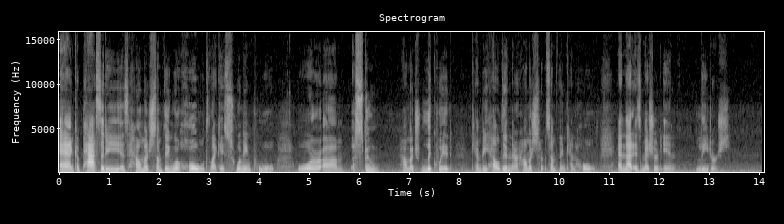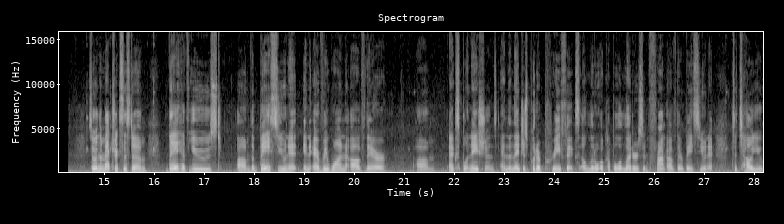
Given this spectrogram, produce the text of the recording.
And capacity is how much something will hold, like a swimming pool or um, a spoon, how much liquid can be held in there, how much something can hold. And that is measured in liters. So in the metric system, they have used um, the base unit in every one of their um, explanations, and then they just put a prefix, a little, a couple of letters in front of their base unit to tell you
